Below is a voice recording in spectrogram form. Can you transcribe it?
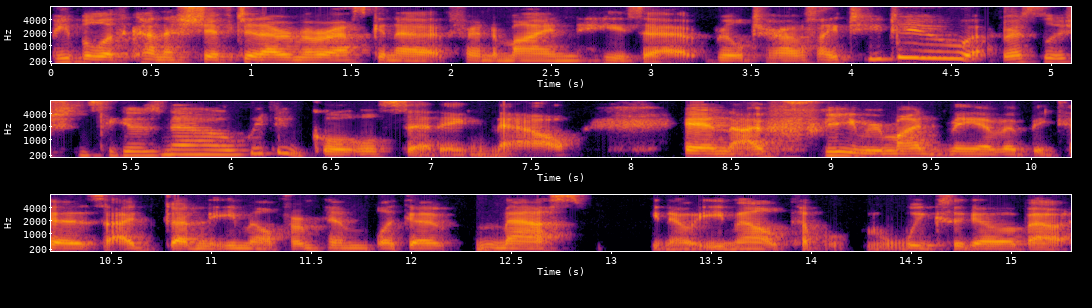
people have kind of shifted. I remember asking a friend of mine, he's a realtor. I was like, Do you do resolutions? He goes, No, we do goal setting now. And I, he reminded me of it because I got an email from him, like a mass, you know, email a couple weeks ago about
